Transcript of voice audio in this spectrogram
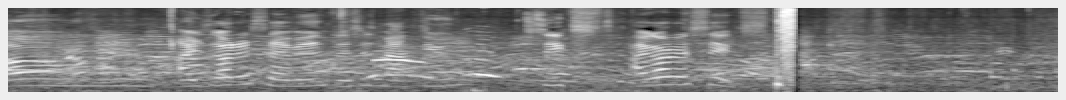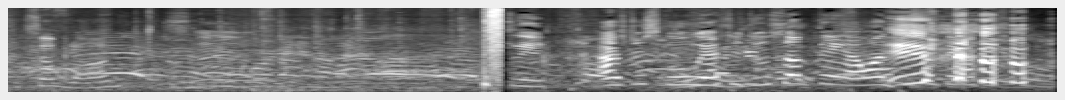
Um, I just got a seventh. This is Matthew. Sixth. I got a sixth. So vlog. After school, we have to do something. I want to do something after school.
